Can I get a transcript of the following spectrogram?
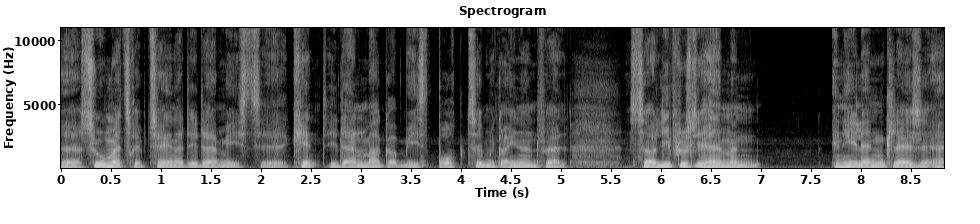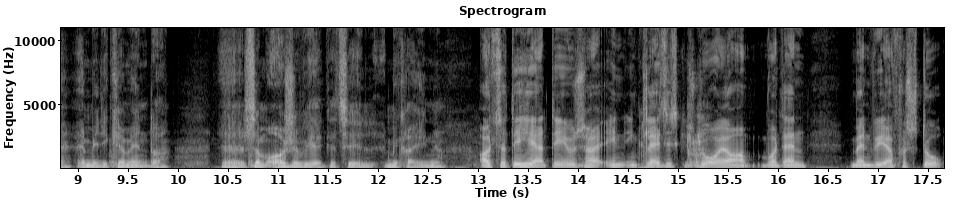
Øh, sumatriptan er det, der er mest øh, kendt i Danmark og mest brugt til migræneanfald. Så lige pludselig havde man en helt anden klasse af, af medicamenter, øh, som også virkede til migræne. Og så det her, det er jo så en, en klassisk historie om, hvordan man ved at forstå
